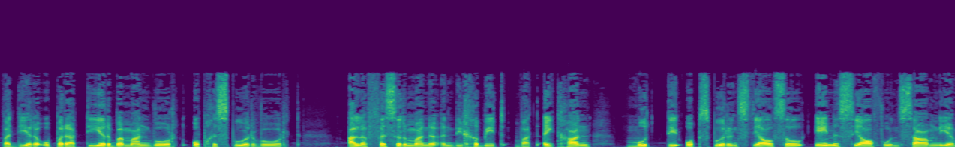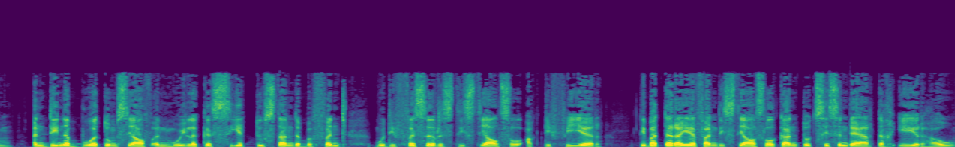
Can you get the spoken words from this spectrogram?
wat deur 'n operateur beman word, opgespoor word. Alle vissermanne in die gebied wat uitgaan, moet die opsporingsstelsel en 'n selfoon saamneem. Indien 'n boot homself in moeilike see-toestande bevind, moet die vissers die stelsel aktiveer. Die batterye van die stelsel kan tot 36 uur hou.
